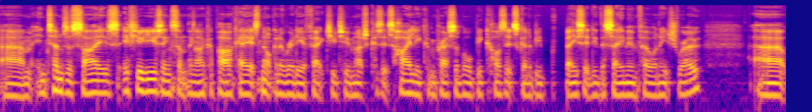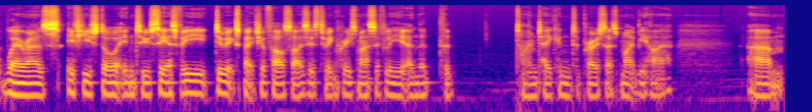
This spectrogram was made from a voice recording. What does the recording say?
Um, in terms of size, if you're using something like a Parquet, it's not going to really affect you too much because it's highly compressible because it's going to be basically the same info on each row. Uh, whereas if you store into CSV, do expect your file sizes to increase massively and the, the time taken to process might be higher. Um,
